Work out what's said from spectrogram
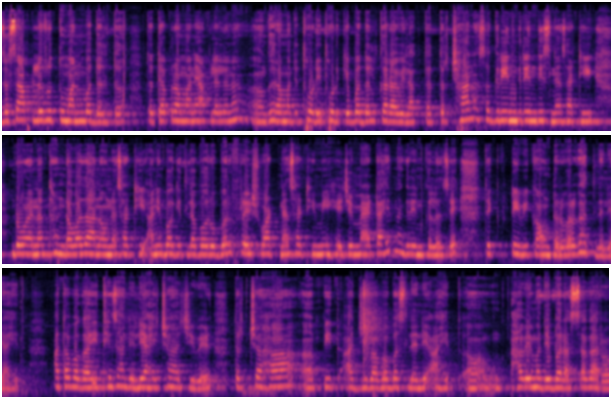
जसं आपलं ऋतुमान बदलतं तर त्याप्रमाणे आपल्याला ना घरामध्ये थोडे थोडके बदल करावे लागतात. तर छान असं ग्रीन ग्रीन दिसण्यासाठी डोळ्यांना थंडावा जाणवण्यासाठी आणि बघितल्याबरोबर फ्रेश वाटण्यासाठी मी हे जे मॅट आहेत ना ग्रीन कलरचे ते टी व्ही काउंटरवर घातलेले आहेत. आता बघा इथे झालेली आहे चहाची वेळ. तर चहा पीत आजीबाबा बसलेले आहेत. हवेमध्ये बराचसा गारवा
